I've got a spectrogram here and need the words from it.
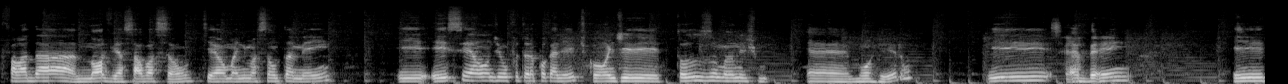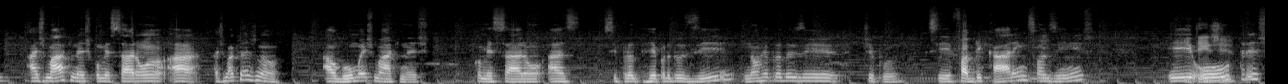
falar da 9, A Salvação, que é uma animação também. E esse é onde um futuro apocalíptico, onde todos os humanos é, morreram. E Certo. é bem. E as máquinas começaram a. As máquinas não. Algumas máquinas começaram a se pro- reproduzir, não reproduzir, tipo, se fabricarem sozinhas. E Entendi. outras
